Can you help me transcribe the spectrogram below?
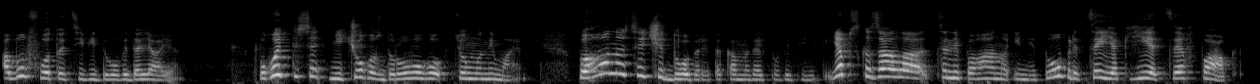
або фото ці відео видаляє. Погодьтеся, нічого здорового в цьому немає. Погано це чи добре така модель поведінки? Я б сказала, це не погано і не добре, це як є, це факт.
